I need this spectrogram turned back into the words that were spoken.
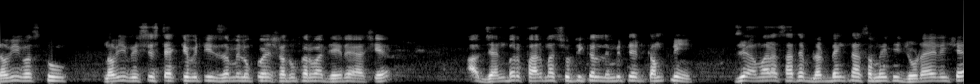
નવી વસ્તુ નવી વિશિષ્ટ એક્ટિવિટીઝ અમે લોકોએ શરૂ કરવા જઈ રહ્યા છીએ. આ જેનબર્ગ ફાર્માસ્યુટિકલ લિમિટેડ કંપની જે અમારા સાથે બ્લડ બેંકના સમયથી જોડાયેલી છે.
